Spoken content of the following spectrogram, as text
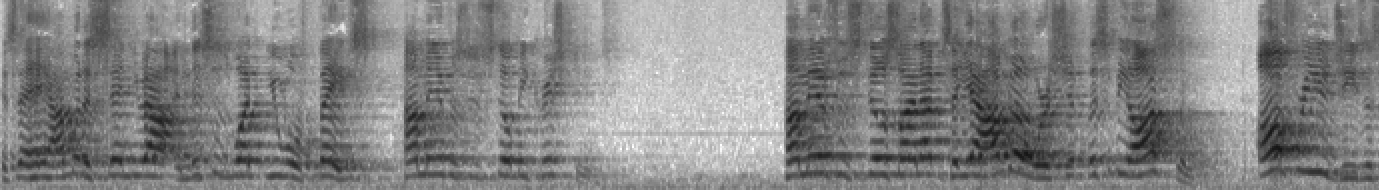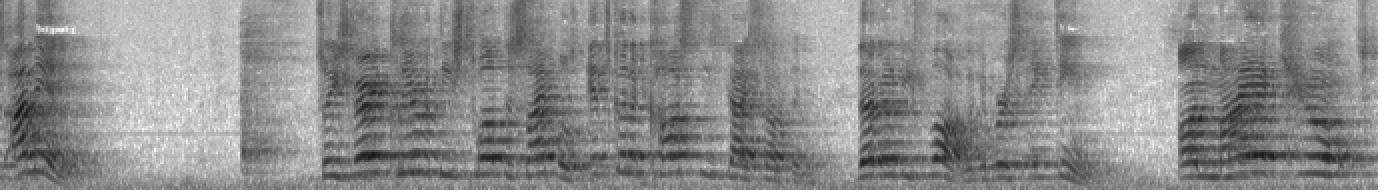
and say, hey, I'm going to send you out and this is what you will face, how many of us would still be Christians? How many of us would still sign up and say, yeah, I'll go worship. This would be awesome. All for you, Jesus. I'm in. So he's very clear with these 12 disciples. It's going to cost these guys something. They're going to be flogged. Look at verse 18. On my account,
